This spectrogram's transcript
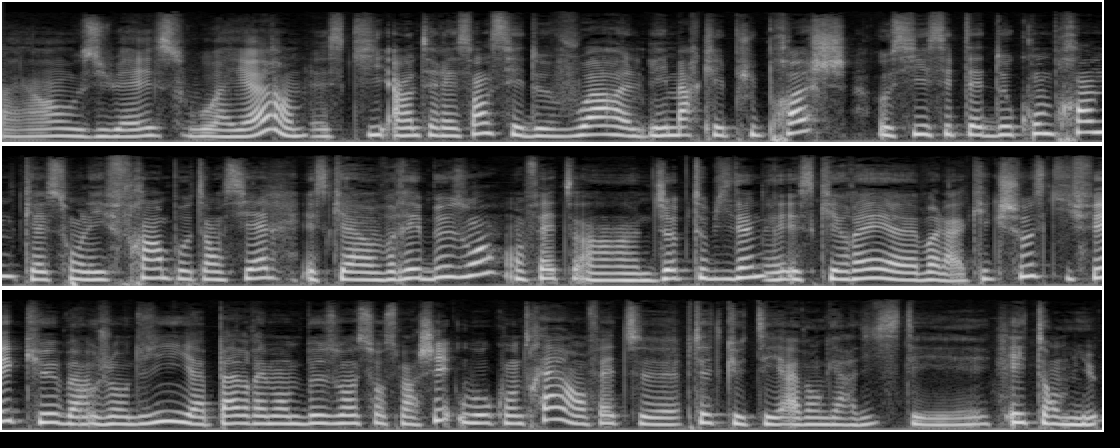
rien, aux US ou ailleurs. Ce qui est intéressant, c'est de voir les marques les plus proches aussi, c'est peut-être de comprendre quels sont les freins potentiels. Est-ce qu'il y a un vrai besoin en fait, un job to be done Est-ce qu'il y aurait euh, voilà quelque chose qui fait que bah, aujourd'hui il n'y a pas vraiment besoin sur ce marché ou au contraire en fait peut-être que tu es avant-gardiste et, tant mieux.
